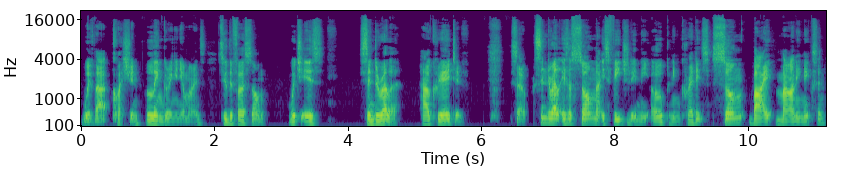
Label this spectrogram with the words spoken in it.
with that question lingering in your minds to the first song, which is Cinderella. How creative. So, Cinderella is a song that is featured in the opening credits, sung by Marni Nixon,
